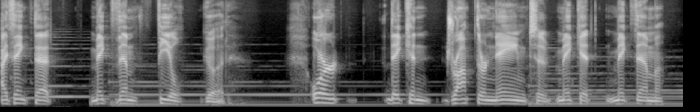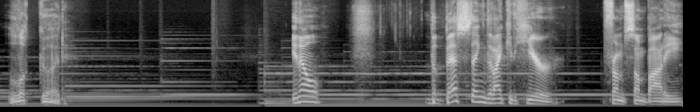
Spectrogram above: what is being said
I think that make them feel good. Or they can drop their name to make it make them look good. You know, the best thing that I could hear from somebody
